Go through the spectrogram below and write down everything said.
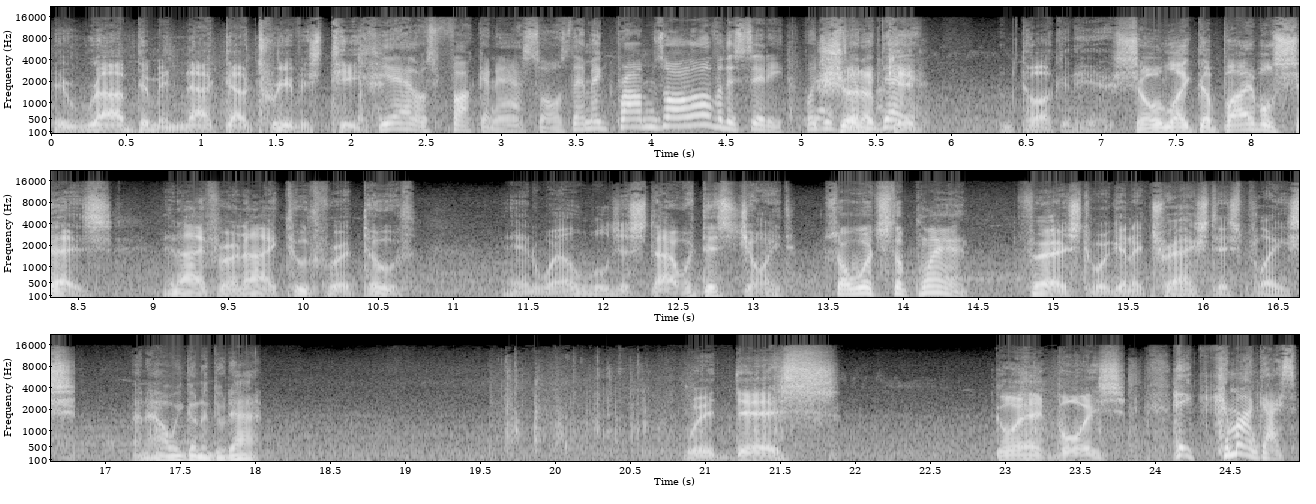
They robbed him and knocked out three of his teeth. Yeah, those fucking assholes. They make problems all over the city. What'd you Shut take up, a day? kid. I'm talking here. So, like the Bible says, an eye for an eye, tooth for a tooth. And, well, we'll just start with this joint. So what's the plan? First, we're gonna trash this place. And how are we gonna do that? With this. Go ahead, boys. Hey, come on, guys.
